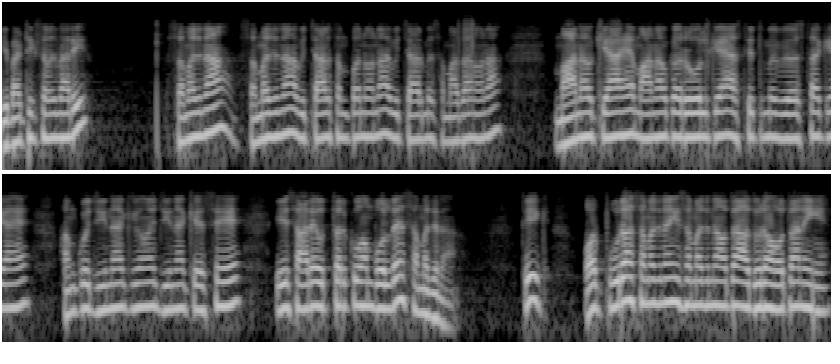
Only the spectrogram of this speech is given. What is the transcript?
ये बात ठीक समझ में आ रही? समझना समझना, विचार संपन्न होना, विचार में समाधान होना। मानव क्या है? मानव का रोल क्या है? अस्तित्व में व्यवस्था क्या है? हमको जीना क्यों है? जीना कैसे है? ये सारे उत्तर को हम बोल रहे हैं समझना। ठीक? और पूरा समझना ही समझना होता है, अधूरा होता नहीं है।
